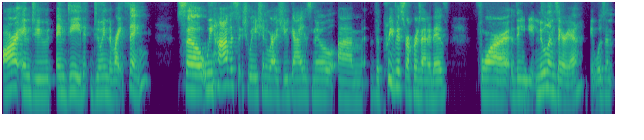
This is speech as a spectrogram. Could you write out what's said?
are indeed, indeed doing the right thing so we have a situation where, as you guys know, um, the previous representative for the Newlands area, it wasn't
